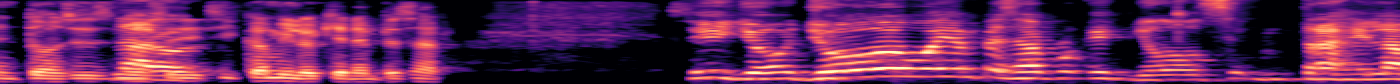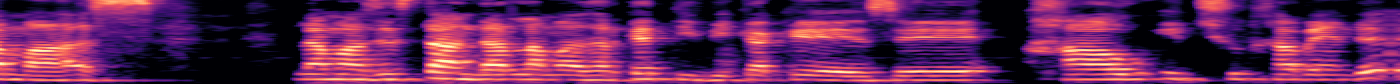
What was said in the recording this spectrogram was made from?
Entonces, no Claro. sé si Camilo quiere empezar. Sí, yo, yo voy a empezar porque yo traje la más, la más estándar, la más arquetípica, que es eh, How It Should Have Ended.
